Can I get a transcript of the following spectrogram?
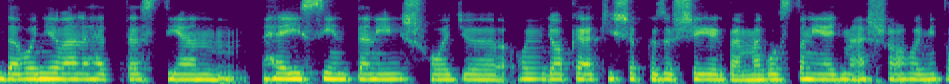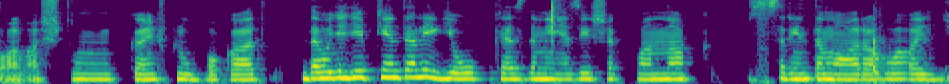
de hogy nyilván lehet ezt ilyen helyi szinten is, hogy, hogy akár kisebb közösségekben megosztani egymással, hogy mit olvastunk, könyvklubokat, de hogy egyébként elég jó kezdeményezések vannak szerintem arra, hogy,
